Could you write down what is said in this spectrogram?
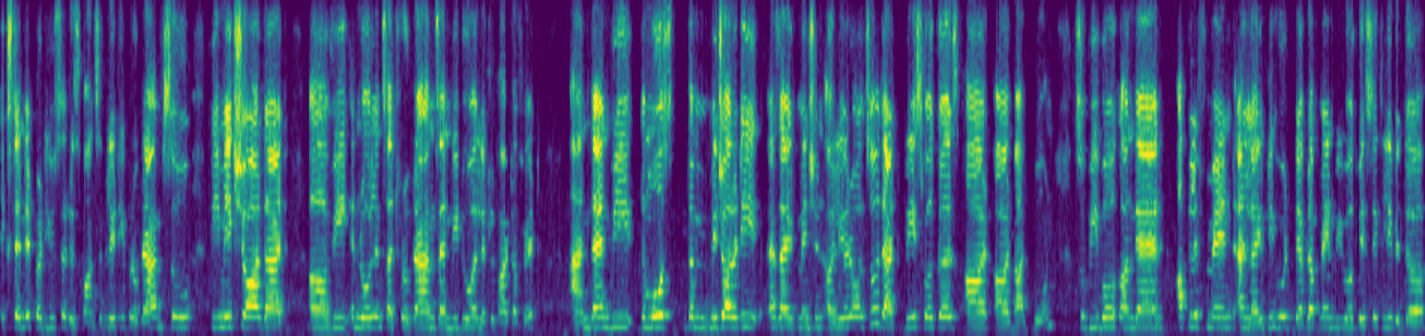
extended producer responsibility program. So we make sure that uh, we enroll in such programs and we do a little part of it and then we the most the majority as i mentioned earlier also that waste workers are our backbone so we work on their upliftment and livelihood development we work basically with the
